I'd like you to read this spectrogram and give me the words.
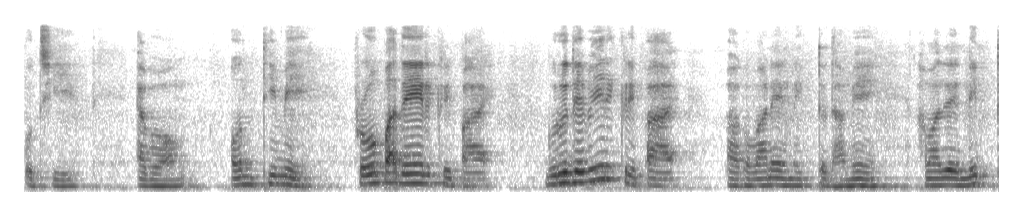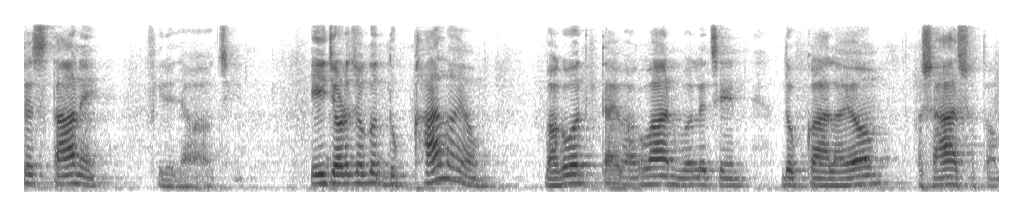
উচিত এবং অন্তিমে প্রপাদের কৃপায়, গুরুদেবের কৃপায় ভগবানের নিত্যধামে আমাদের নিত্য স্থানে ফিরে যাওয়া উচিত। এই জড়জগৎ দুঃখালয়ম ভগবদ্গীতায় ভগবান বলেছেন, দুঃখালয়ম অশাশ্বতম।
